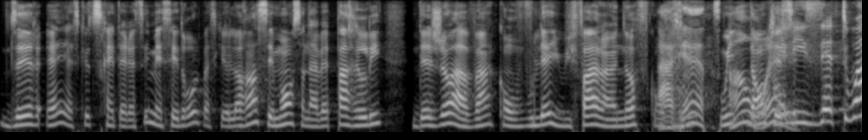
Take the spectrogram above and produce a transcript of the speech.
dire Hey, est-ce que tu serais intéressé Mais c'est drôle parce que Laurence et moi, on s'en avait parlé déjà avant qu'on voulait lui faire un offre. qu'on Arrête! voulait- Oui, Ah, donc ouais. Les étoiles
